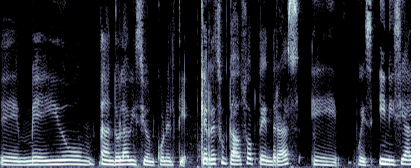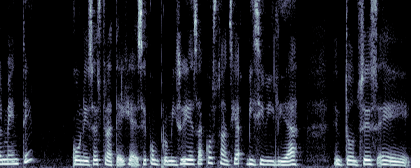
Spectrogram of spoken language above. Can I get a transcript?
me he ido dando la visión con el tiempo. ¿Qué resultados obtendrás? Pues inicialmente con esa estrategia, ese compromiso y esa constancia, visibilidad. Entonces, eh,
